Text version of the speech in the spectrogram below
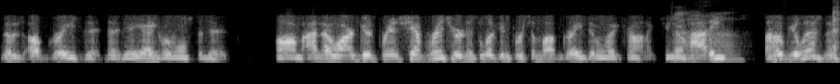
those upgrades that, that the angler wants to do. Um, I know our good friend Chef Richard is looking for some upgrades in electronics. You know, Heidi, ah. I hope you're listening.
